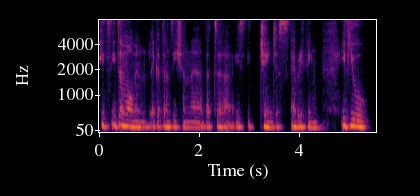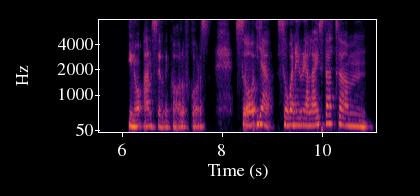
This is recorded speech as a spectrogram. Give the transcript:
it's it's a moment like a transition uh, that uh, is, it changes everything if you you know answer the call of course so yeah so when i realized that um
